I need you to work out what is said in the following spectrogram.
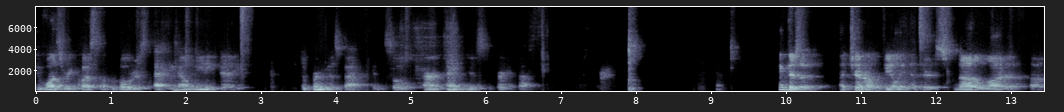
it was a request of the voters at town meeting day to bring this back, and so our intent is to bring it back. I think there's a, a general feeling that there's not a lot of, um,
